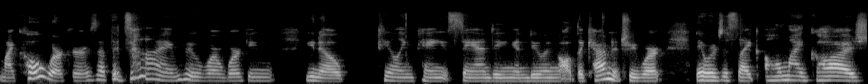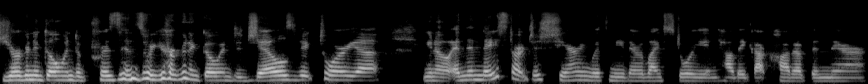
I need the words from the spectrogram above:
my coworkers at the time who were working, you know, peeling paint, sanding, and doing all the cabinetry work, they were just like, oh my gosh, you're going to go into prisons or you're going to go into jails, Victoria. You know, and then they start just sharing with me their life story and how they got caught up in their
